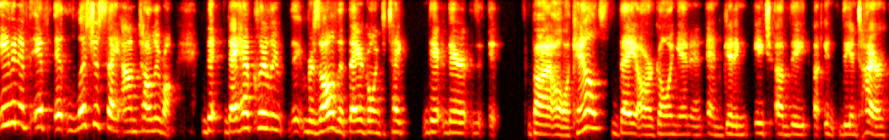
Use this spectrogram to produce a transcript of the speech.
even if if it, let's just say I'm totally wrong, they, they have clearly resolved that they are going to take they're, they're by all accounts, they are going in and, and getting each of the uh, the entire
